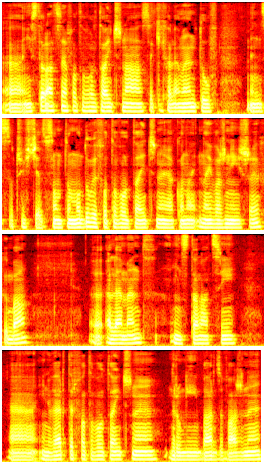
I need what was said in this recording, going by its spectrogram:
e, instalacja fotowoltaiczna, z jakich elementów. Więc oczywiście są to moduły fotowoltaiczne jako naj, najważniejszy chyba e, element instalacji. E, inwerter fotowoltaiczny, drugi bardzo ważny.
